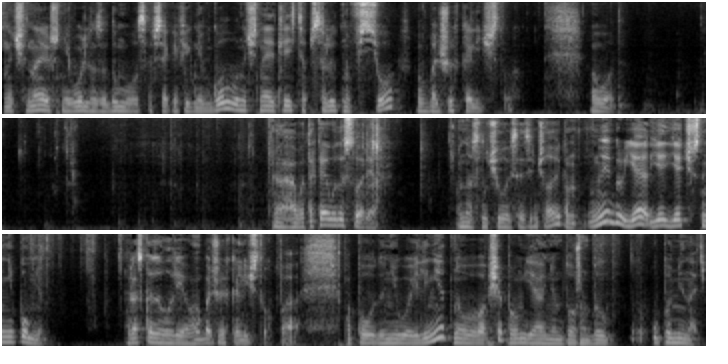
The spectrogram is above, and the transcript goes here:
начинаешь невольно задумываться всякой фигне. В голову начинает лезть абсолютно все в больших количествах. Вот. А вот такая вот история у нас случилась с этим человеком. Ну, я говорю, я, я, я честно не помню, рассказывал ли я вам о больших количествах по, по поводу него или нет, но вообще, по-моему, я о нем должен был упоминать.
